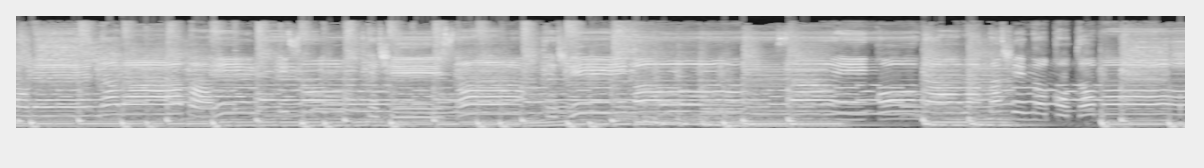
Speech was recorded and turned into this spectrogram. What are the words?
それならばいっそ消し去ってしまおう。最高な私の言葉。思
